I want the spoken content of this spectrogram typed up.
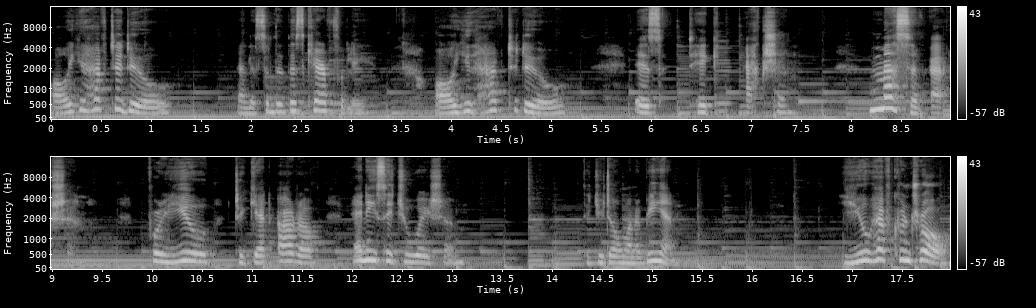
all you have to do, and listen to this carefully, all you have to do is take action, massive action, for you to get out of any situation that you don't want to be in. You have control,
